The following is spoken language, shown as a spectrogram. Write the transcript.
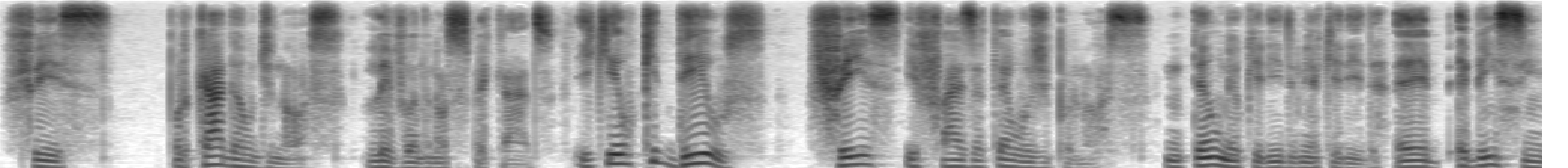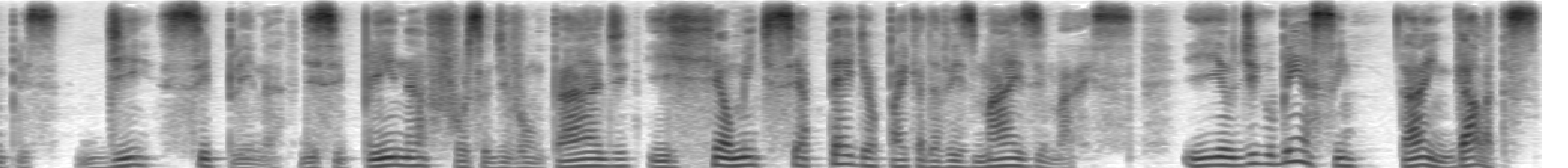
fez por cada um de nós, levando nossos pecados. E que o que Deus fez e faz até hoje por nós. Então, meu querido, minha querida, é, é bem simples. Disciplina. Disciplina, força de vontade e realmente se apegue ao Pai cada vez mais e mais. E eu digo bem assim, tá? Em Gálatas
